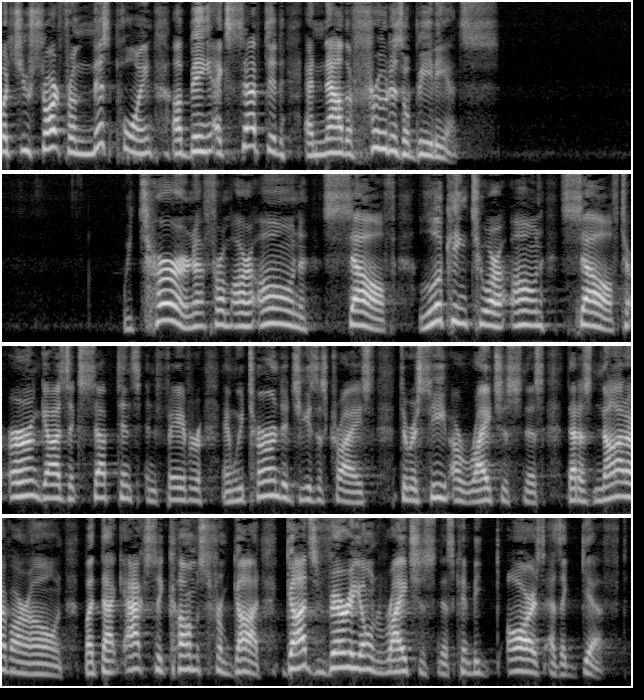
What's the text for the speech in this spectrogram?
But you start from this point of being accepted, and now the fruit is obedience. We turn from our own self, looking to our own self to earn God's acceptance and favor, and we turn to Jesus Christ to receive a righteousness that is not of our own, but that actually comes from God. God's very own righteousness can be ours as a gift.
